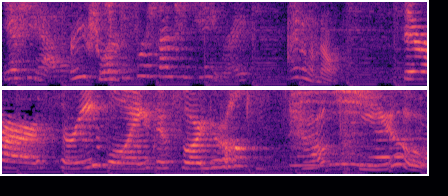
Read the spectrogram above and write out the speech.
Yeah, she has. Are you sure? Like the first time she came, right? I don't know. There are three boys and four girls. How cute.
